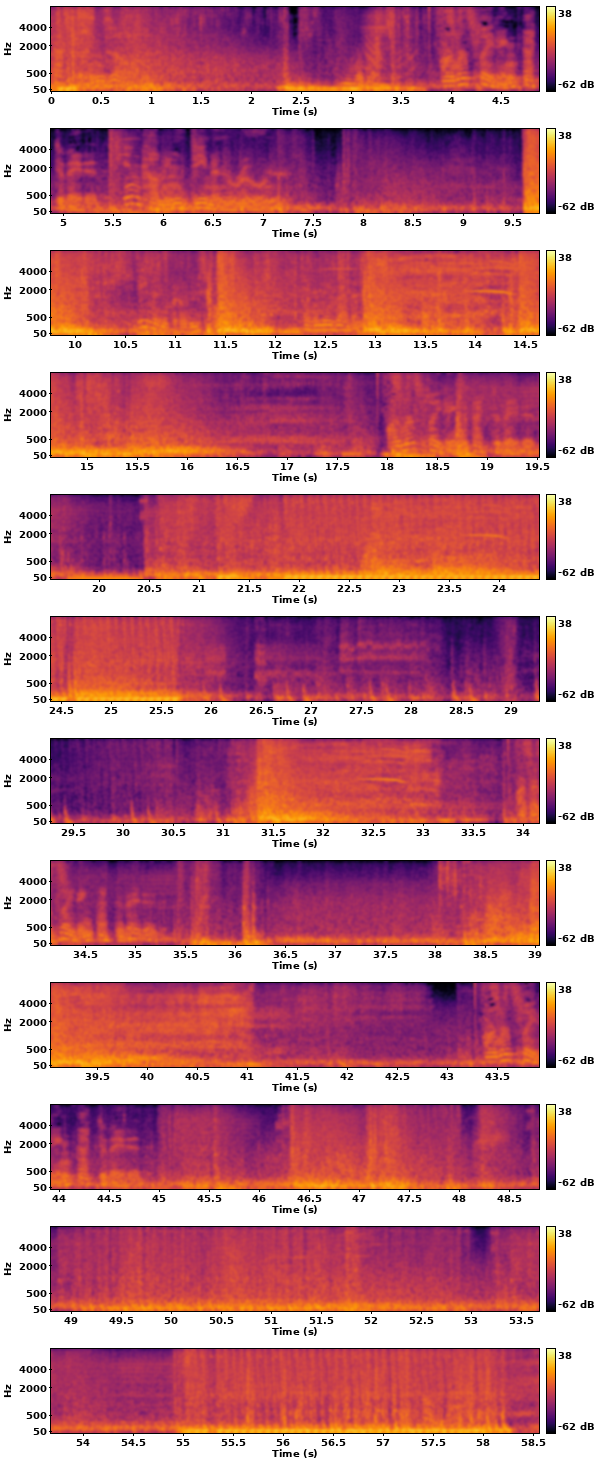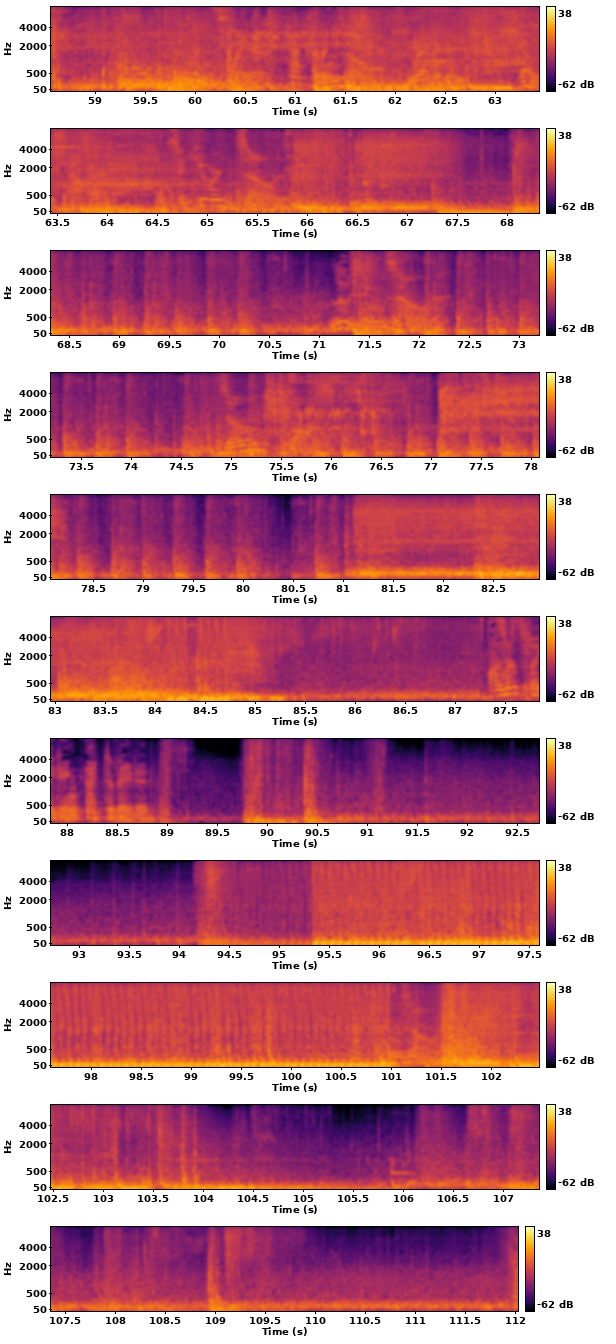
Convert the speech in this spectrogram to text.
Capturing zone. Armor plating activated. Incoming demon rune. Demon rune spawn. Enemy revenant. Activated. Armor plating activated. Zone lost. Armor plating activated.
